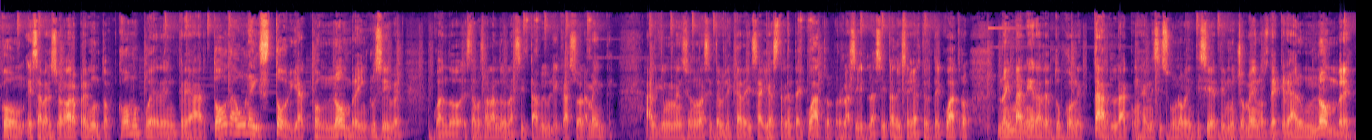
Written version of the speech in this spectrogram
con esa versión. Ahora pregunto, ¿cómo pueden crear toda una historia con nombre inclusive? Cuando estamos hablando de una cita bíblica solamente. Alguien me mencionó una cita bíblica de Isaías 34, pero la, cita de Isaías 34 no hay manera de tú conectarla con Génesis 1.27 y mucho menos de crear un nombre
